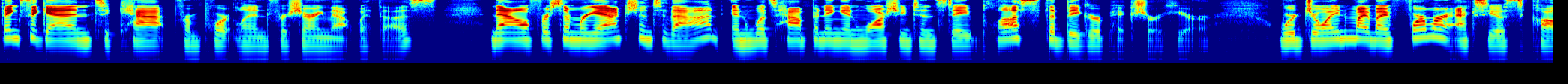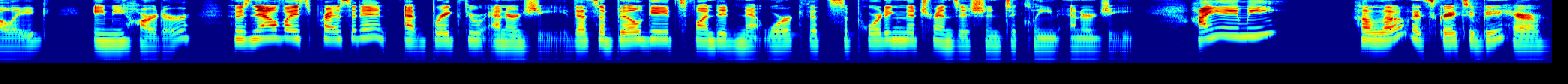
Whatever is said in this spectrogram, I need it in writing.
Thanks again to Kat from Portland for sharing that with us. Now, for some reaction to that and what's happening in Washington state, plus the bigger picture here. We're joined by my former Axios colleague, Amy Harder, who's now vice president at Breakthrough Energy. That's a Bill Gates funded network that's supporting the transition to clean energy. Hi, Amy. Hello, it's great to be here.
